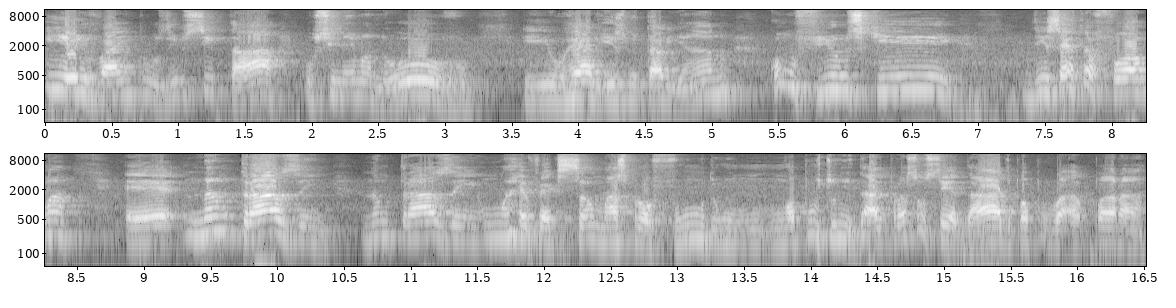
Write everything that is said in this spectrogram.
e ele vai inclusive citar o cinema novo e o realismo italiano como filmes que, de certa forma, é, não trazem não trazem uma reflexão mais profunda, um, uma oportunidade para a sociedade, para, para,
